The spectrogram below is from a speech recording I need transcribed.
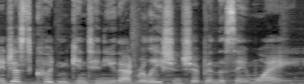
I just couldn't continue that relationship in the same way.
